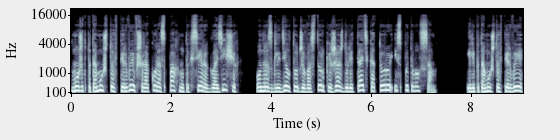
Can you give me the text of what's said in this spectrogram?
Может, потому что впервые в широко распахнутых серых глазищах он разглядел тот же восторг и жажду летать, которую испытывал сам. Или потому что впервые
